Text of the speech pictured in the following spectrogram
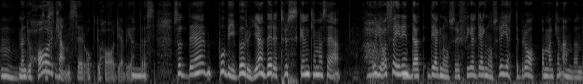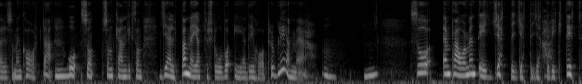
Mm. Men du har cancer och du har diabetes. Så där får vi börja, där är tröskeln kan man säga. Och jag säger inte att diagnoser är fel, diagnoser är jättebra om man kan använda det som en karta. Och som, som kan liksom hjälpa mig att förstå vad är det jag har problem med. Så empowerment är jätte, jätte, jätteviktigt.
